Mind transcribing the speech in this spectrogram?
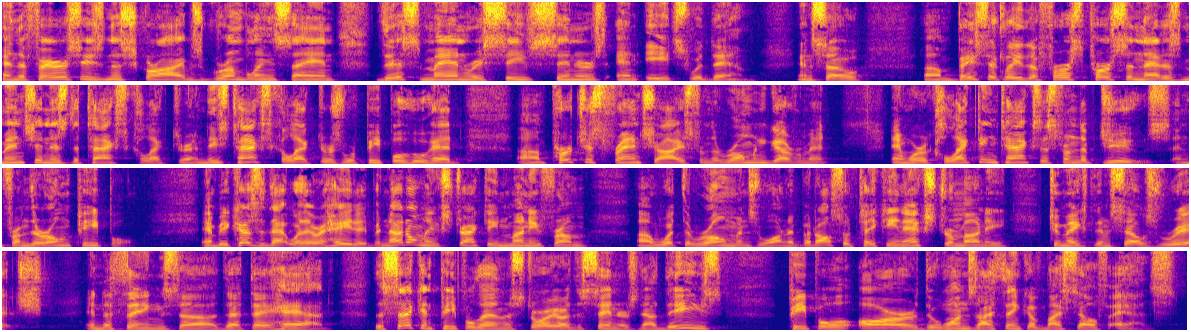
and the Pharisees and the scribes grumbling, saying, This man receives sinners and eats with them. And so um, basically, the first person that is mentioned is the tax collector. And these tax collectors were people who had um, purchased franchise from the Roman government and were collecting taxes from the Jews and from their own people. And because of that, well, they were hated. But not only extracting money from uh, what the Romans wanted, but also taking extra money to make themselves rich in the things uh, that they had. The second people then in the story are the sinners. Now, these people are the ones I think of myself as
